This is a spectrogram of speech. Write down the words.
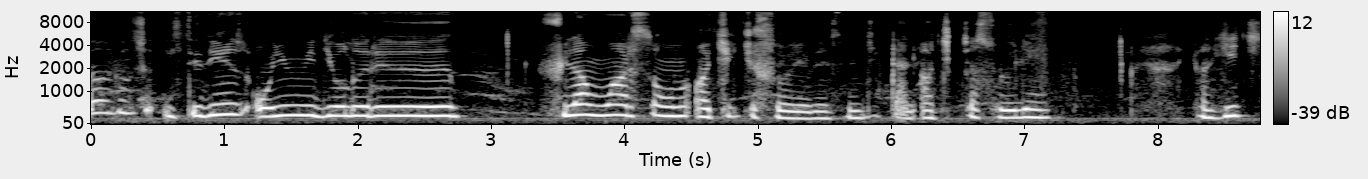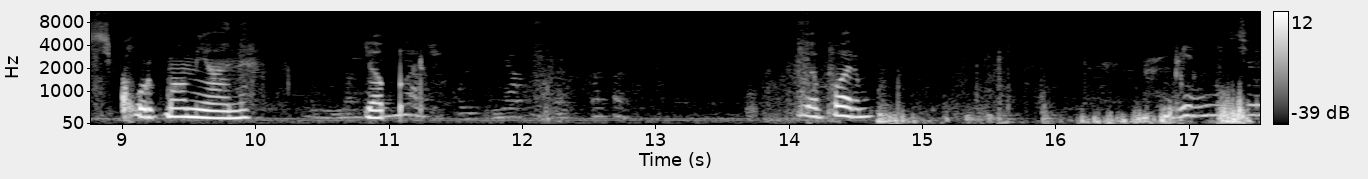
Arkadaşlar istediğiniz oyun videoları filan varsa onu açıkça söyleyebilirsiniz. Cidden açıkça söyleyin. Yani hiç korkmam yani. Yaparım. Yaparım. Benim için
